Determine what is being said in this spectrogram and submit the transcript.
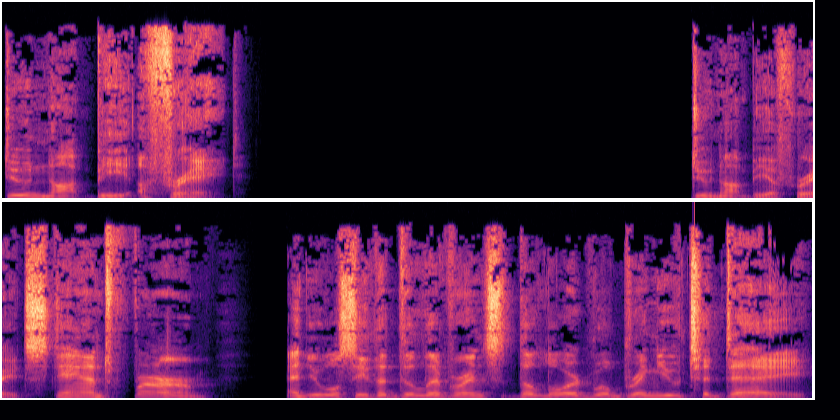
Do not be afraid. Do not be afraid. Stand firm, and you will see the deliverance the Lord will bring you today.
